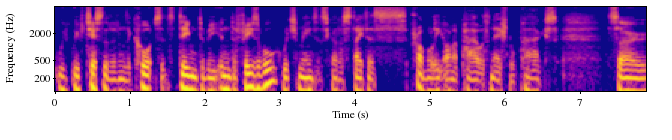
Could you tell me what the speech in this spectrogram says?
We've, we've tested it in the courts. It's deemed to be indefeasible, which means it's got a status probably on a par with national parks. So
